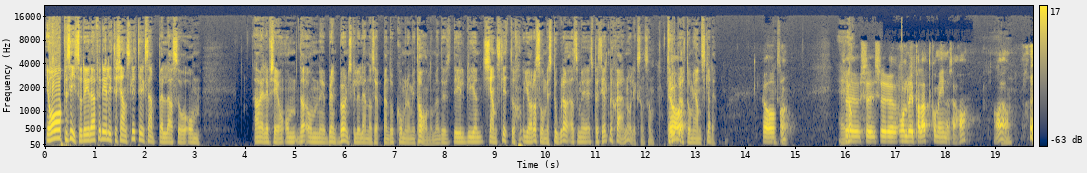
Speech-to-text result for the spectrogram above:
Ja, precis. Och det är därför det är lite känsligt till exempel alltså om Ja, eller för sig, om, om Brent Burns skulle lämnas öppen då kommer de ju ta honom. Men det, det blir ju känsligt att, göra så med stora, alltså med, speciellt med stjärnor liksom, som tror ja. att de är önskade. Ja. Liksom. Eh, så, ja. så, så, Andrei Palat kommer in och säger, ja, ja. ja.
